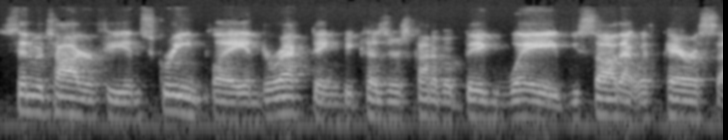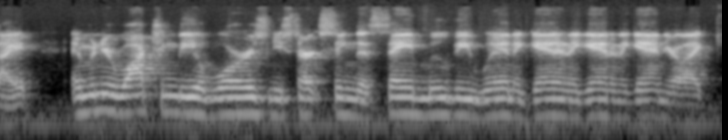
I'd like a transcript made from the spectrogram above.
cinematography and screenplay and directing because there's kind of a big wave. We saw that with Parasite. And when you're watching the awards and you start seeing the same movie win again and again and again, you're like,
